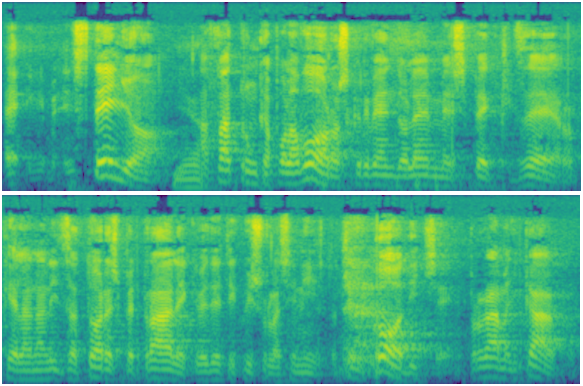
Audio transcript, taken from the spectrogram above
Eh, Steglio yeah. ha fatto un capolavoro scrivendo l'MSPEC 0, che è l'analizzatore spettrale che vedete qui sulla sinistra, cioè il codice, il programma di calcolo.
